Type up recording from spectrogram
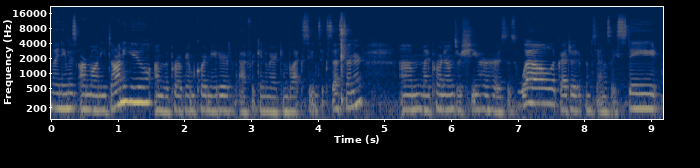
My name is Armani Donahue. I'm the program coordinator of the African American Black Student Success Center. Um, my pronouns are she, her, hers as well. I graduated from San Jose State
